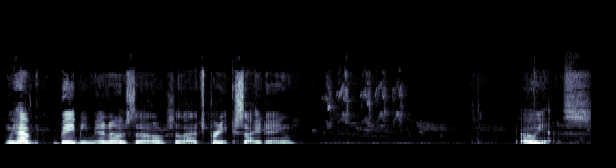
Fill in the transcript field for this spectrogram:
We have baby minnows though, so that's pretty exciting. Oh yes.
